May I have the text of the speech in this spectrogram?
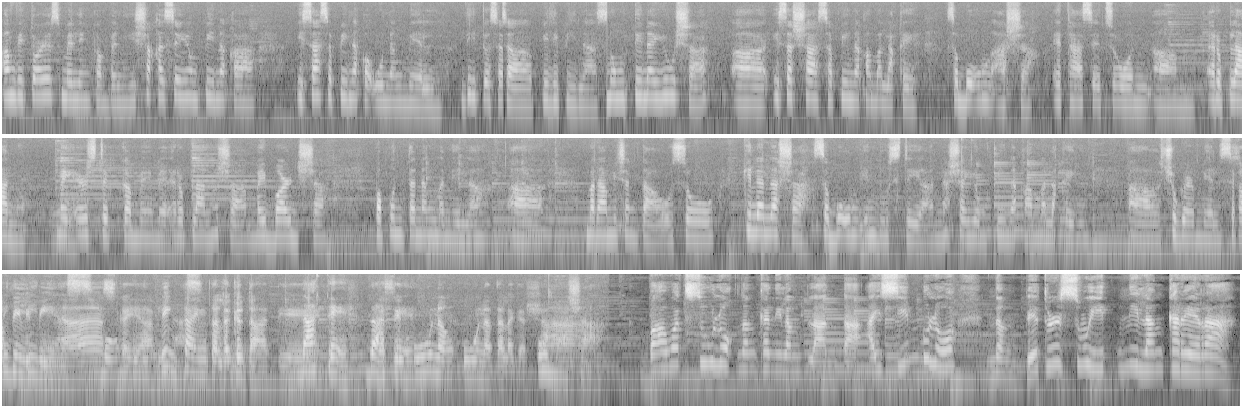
Ang Victoria's Milling Company, siya kasi yung pinaka isa sa pinakaunang mill dito sa, sa Pilipinas. Nung tinayo siya, ah, isa siya sa pinakamalaki sa buong Asia. It has its own um, aeroplano. May airstrip kami, may aeroplano siya, may barge siya, papunta ng Manila. Ah, marami siyang tao. So, kilala siya sa buong industriya na siya yung pinakamalaking ah, sugar mill sa, Sa Pilipinas, buong kaya big Pilipinas. time talaga dati. Dati, dati. Kasi unang-una talaga siya. Una siya. Bawat sulok ng kanilang planta ay simbolo ng bittersweet nilang karera.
